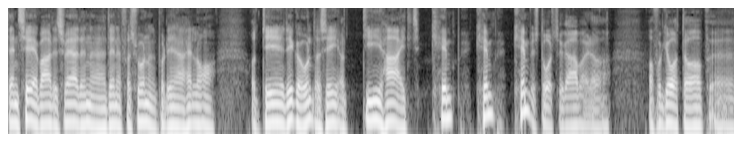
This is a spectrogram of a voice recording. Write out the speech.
den ser jeg bare desværre, den er, den er forsvundet på det her halvår. Og det, det gør ondt at se, og de har et kæmpe, kæmpe, kæmpe stort stykke arbejde at, at få gjort derop. Øh,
